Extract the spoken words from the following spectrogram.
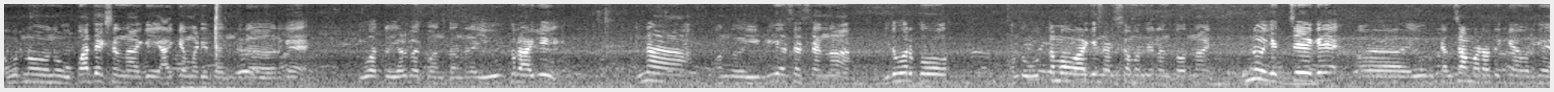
ಅವ್ರನ್ನೂ ಉಪಾಧ್ಯಕ್ಷರನ್ನಾಗಿ ಆಯ್ಕೆ ಮಾಡಿದ್ದವ್ರಿಗೆ ಇವತ್ತು ಹೇಳಬೇಕು ಅಂತಂದರೆ ಯುವಕರಾಗಿ ಇನ್ನು ಒಂದು ಈ ವಿ ಎಸ್ ಎಸ್ ಅನ್ನು ಇದುವರೆಗೂ ಒಂದು ಉತ್ತಮವಾಗಿ ನಡೆಸ್ಕೊಂಬಂದಿರೋಂಥವ್ರನ್ನ ಇನ್ನೂ ಹೆಚ್ಚಿಗೆ ಇವರು ಕೆಲಸ ಮಾಡೋದಕ್ಕೆ ಅವ್ರಿಗೆ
